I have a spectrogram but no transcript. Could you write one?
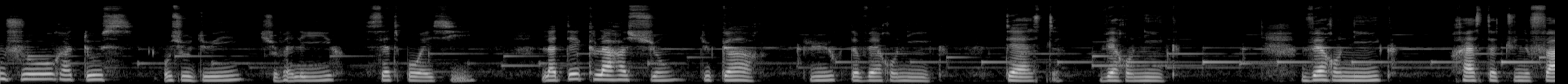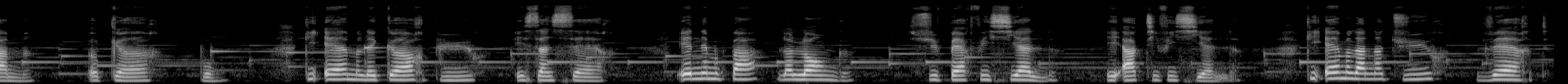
Bonjour à tous. Aujourd'hui, je vais lire cette poésie, La déclaration du cœur pur de Véronique. Test Véronique. Véronique reste une femme au cœur bon, qui aime les cœurs purs et sincères, et n'aime pas la langue superficielle et artificielle qui aime la nature verte,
